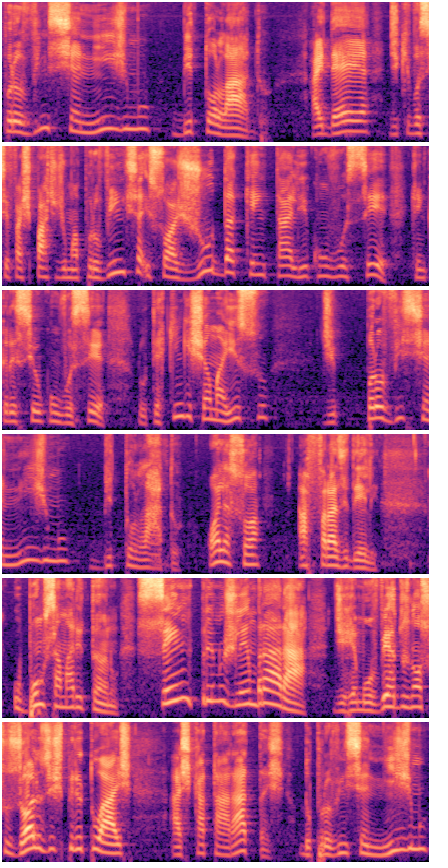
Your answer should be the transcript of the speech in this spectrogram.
provincianismo bitolado. A ideia de que você faz parte de uma província e só ajuda quem está ali com você, quem cresceu com você. Luther King chama isso de provincianismo bitolado. Olha só a frase dele. O bom samaritano sempre nos lembrará de remover dos nossos olhos espirituais as cataratas do provincianismo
